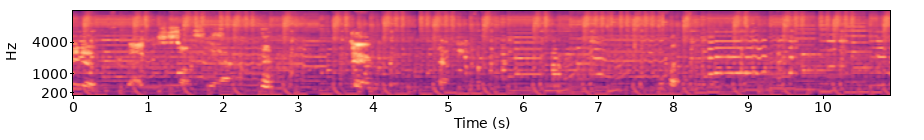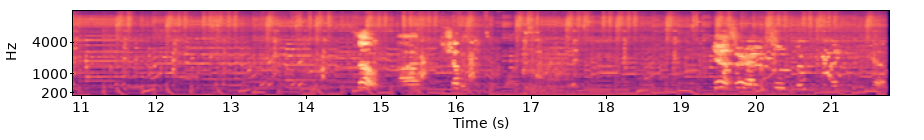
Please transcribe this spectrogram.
want me to move your bag? This sucks. Yeah. So, uh, Shovel Knight so far. This is pretty good. Yeah, sorry, I was so like yeah.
